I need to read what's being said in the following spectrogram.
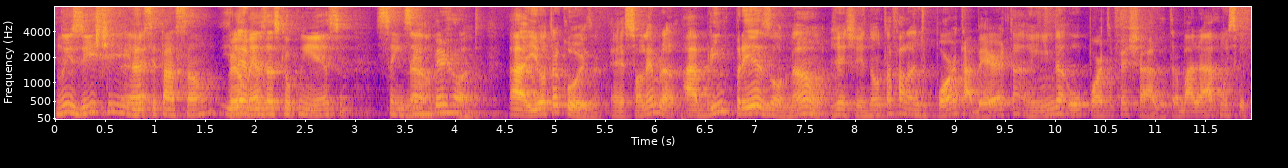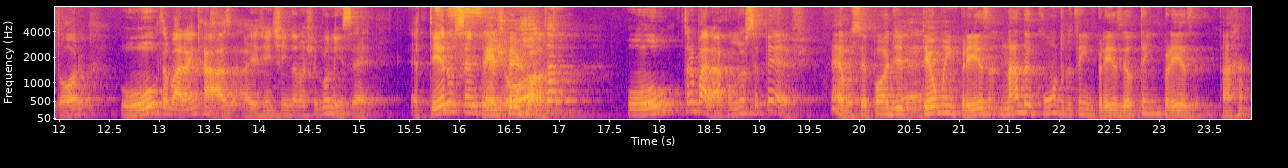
não existe É. licitação, E pelo lembra- menos as que eu conheço, sem CNPJ. Ah, e outra coisa, é só lembrando, abrir empresa ou não, gente, a gente não está falando de porta aberta ainda ou porta fechada. Trabalhar com escritório ou trabalhar em casa. Aí a gente ainda não chegou nisso. É, é ter um CNPJ, CNPJ. ou trabalhar com o meu CPF. É, você pode É. ter uma empresa, nada contra ter empresa, eu tenho empresa, tá?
